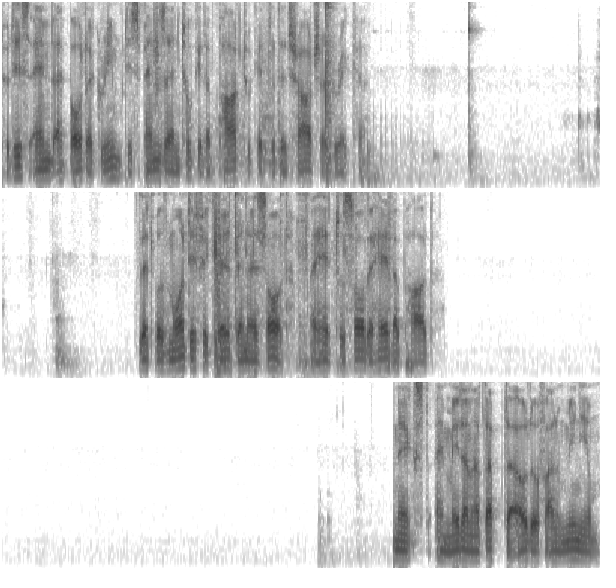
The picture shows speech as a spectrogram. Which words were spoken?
To this end I bought a cream dispenser and took it apart to get to the charger cracker. That was more difficult than I thought. I had to saw the head apart. Next, I made an adapter out of aluminium.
